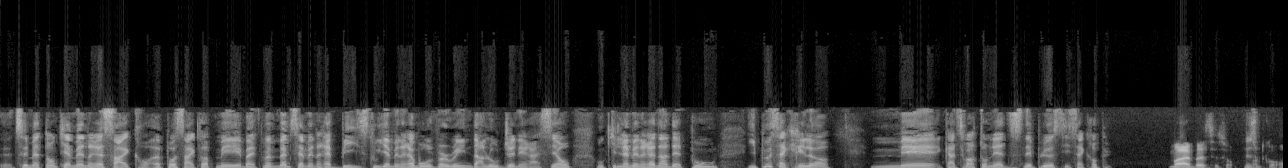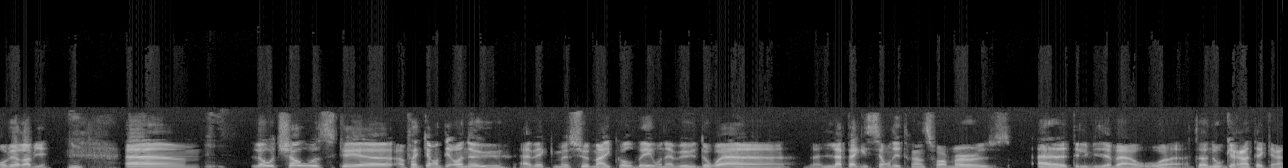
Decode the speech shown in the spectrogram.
tu sais, mettons qu'il amènerait Cyclope, euh, pas Cyclope, mais ben, même s'il amènerait Beast ou il amènerait Wolverine dans l'autre génération ou qu'il l'amènerait dans Deadpool, il peut sacrer là. Mais quand il va retourner à Disney+, il sacrera plus. Ouais, ben c'est ça. En tout cas, on verra bien. Euh, L'autre chose que, euh, en fin de compte, on a eu avec Monsieur Michael Bay, on avait eu droit à l'apparition des Transformers à la télévision, ben, au, euh, dans nos grands écrans.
